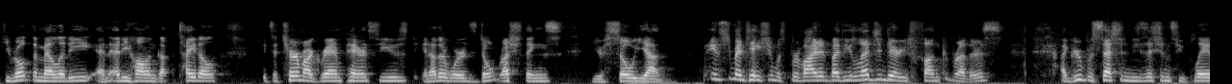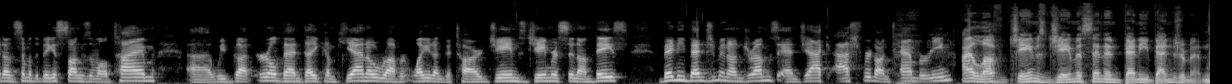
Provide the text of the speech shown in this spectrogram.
he wrote the melody, and Eddie Holland got the title. It's a term our grandparents used. In other words, don't rush things. You're so young. Instrumentation was provided by the legendary Funk Brothers. a group of session musicians who played on some of the biggest songs of all time. Uh, we've got Earl Van Dyke on piano, Robert White on guitar, James Jamerson on bass, Benny Benjamin on drums, and Jack Ashford on tambourine. I love James Jamerson and Benny Benjamin.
